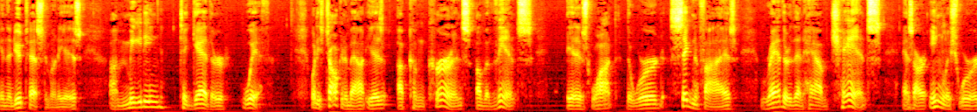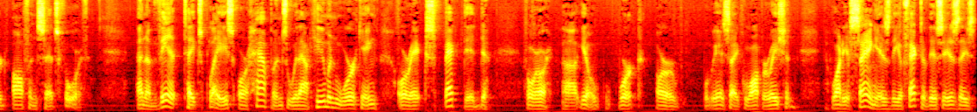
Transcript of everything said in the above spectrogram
in the New Testament is a meeting together with. What he's talking about is a concurrence of events, is what the word signifies, rather than have chance as our English word often sets forth an event takes place or happens without human working or expected for uh, you know work or what we say cooperation. What he's saying is the effect of this is there's,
